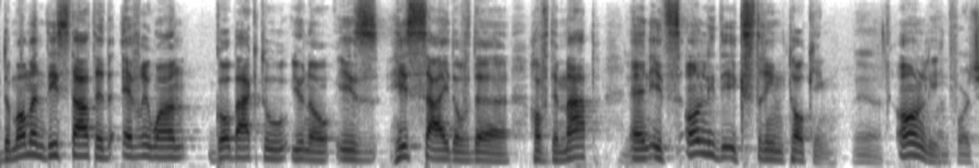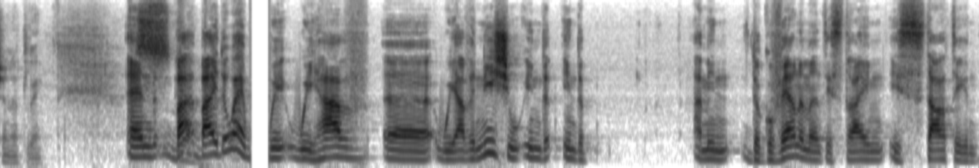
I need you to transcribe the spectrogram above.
the moment this started, everyone go back to you know his his side of the of the map, and it's only the extreme talking. Yeah. Only. Unfortunately. And by, yeah. by the way, we we have uh, we have an issue in the in the. I mean, the government is trying is starting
